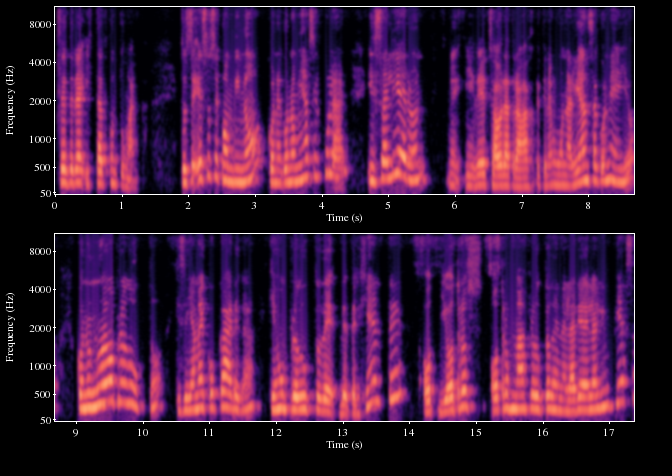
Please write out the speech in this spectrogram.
etcétera, y está con tu marca. Entonces, eso se combinó con economía circular y salieron, eh, y de hecho ahora tenemos una alianza con ellos, con un nuevo producto que se llama Ecocarga, que es un producto de detergente y otros, otros más productos en el área de la limpieza,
